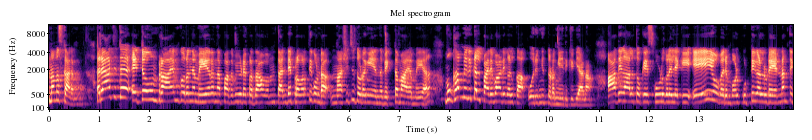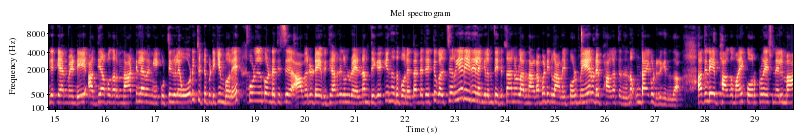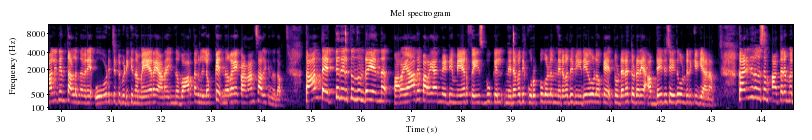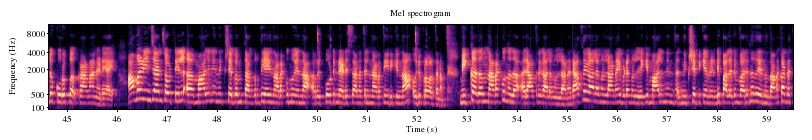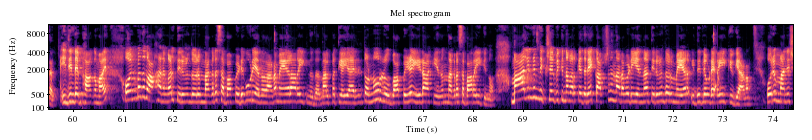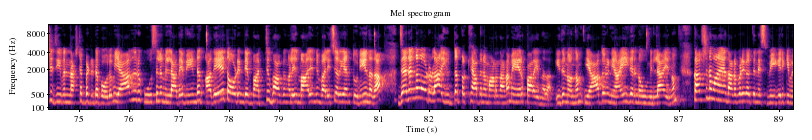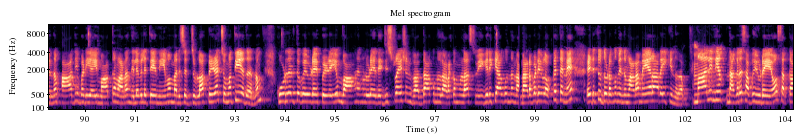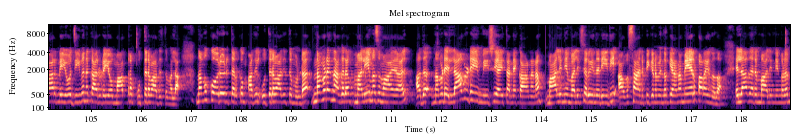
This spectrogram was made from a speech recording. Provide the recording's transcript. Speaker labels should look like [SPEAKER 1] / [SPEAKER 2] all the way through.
[SPEAKER 1] നമസ്കാരം. രാജ്യത്ത് ഏറ്റവും പ്രായം കുറഞ്ഞ മേയർ എന്ന പദവിയുടെ പ്രതാപം തന്റെ പ്രവൃത്തി കൊണ്ട് നശിച്ചു തുടങ്ങിയെന്ന് വ്യക്തമായ മേയർ മുഖം മിനുക്കൽ പരിപാടികൾക്ക് ഒരുങ്ങി തുടങ്ങിയിരിക്കുകയാണ്. ആദ്യകാലത്തൊക്കെ സ്കൂളുകളിലേക്ക് എ വരുമ്പോൾ കുട്ടികളുടെ എണ്ണം തികയ്ക്കാൻ വേണ്ടി അധ്യാപകർ നാട്ടിലിറങ്ങി കുട്ടികളെ ഓടിച്ചിട്ട് പിടിക്കും പോലെ സ്കൂളിൽ കൊണ്ടെത്തിച്ച് അവരുടെ വിദ്യാർത്ഥികളുടെ എണ്ണം തികയ്ക്കുന്നത് പോലെ തന്റെ തെറ്റുകൾ ചെറിയ രീതിയിലെങ്കിലും തിരുത്താനുള്ള നടപടികളാണ് ഇപ്പോൾ മേയറുടെ ഭാഗത്ത് നിന്ന് ഉണ്ടായിക്കൊണ്ടിരിക്കുന്നത്. അതിന്റെ ഭാഗമായി കോർപ്പറേഷനിൽ മാലിന്യം തള്ളുന്നവരെ ഓടിച്ചിട്ട് പിടിക്കുന്ന മേയറെയാണ് ഇന്ന് വാർത്തകളിലൊക്കെ നിറയെ കാണാൻ സാധിക്കുന്നത്. താൻ തെറ്റ് തിരുത്തുന്നുണ്ട് എന്ന് പറയാതെ പറയാൻ വേണ്ടി മേയർ ഫേസ്ബുക്കിൽ നിരവധി കുറിപ്പുകളും നിരവധി വീഡിയോകളും ഒക്കെ തുടരെ തുടരെ അപ്ഡേറ്റ് ചെയ്തുകൊണ്ടിരിക്കുകയാണ്. കഴിഞ്ഞ ദിവസം അത്തരമൊരു കുറിപ്പ് കാണാനിടയായി. അമഴിഞ്ചാൻ തൊട്ടിൽ മാലിന്യ നിക്ഷേപം തകൃതിയായി നടക്കുന്നു എന്ന റിപ്പോർട്ടിന്റെ അടിസ്ഥാനത്തിൽ നടത്തിയിരിക്കുന്ന ഒരു പ്രവർത്തനം. മിക്കതും നടക്കുന്നത് രാത്രികാലങ്ങളിലാണ്. രാത്രികാലങ്ങളിലാണ് ഇവിടങ്ങളിലേക്ക് മാലിന്യം നിക്ഷേപിക്കാൻ വേണ്ടി പലരും വരുന്നത് എന്നതാണ് കണ്ടെത്തൽ. ഇതിന്റെ ഭാഗമായി ഒൻപത് വാഹനങ്ങൾ തിരുവനന്തപുരം നഗരസഭ പിടികൂടി എന്നതാണ് മേയർ അറിയിക്കുന്നത്. നാൽപ്പത്തി അയ്യായിരത്തി തൊണ്ണൂറ് രൂപ പിഴ ഈടാക്കിയെന്നും നഗരസഭ അറിയിക്കുന്നു. മാലിന്യം നിക്ഷേപിക്കുന്നവർക്കെതിരെ കർശന നടപടിയെന്ന് തിരുവനന്തപുരം മേയർ ഇതിലൂടെ അറിയിക്കുകയാണ്. ഒരു മനുഷ്യജീവൻ നഷ്ടപ്പെട്ടിട്ട് പോലും യാതൊരു കൂസലുമില്ലാതെ വീണ്ടും അതേ തോടിന്റെ മറ്റു ഭാഗങ്ങളിൽ മാലിന്യം വലിച്ചെറിയാൻ തുനിയുന്നത് ജനങ്ങളോടുള്ള യുദ്ധപ്രഖ്യാപനമാണെന്നാണ് മേയർ പറയുന്നത്. ഇതിനൊന്നും യാതൊരു ന്യായീകരണവുമില്ല എന്നും കർശനമായ നടപടികൾ തന്നെ സ്വീകരിക്കുമെന്നും ആദ്യപടിയായി മാത്രമാണ് നിലവിലത്തെ നിയമം അനുസരിച്ചുള്ള പിഴ ചുമത്തിയതെന്നും കൂടുതൽ തുകയുടെ പിഴയും വാഹനങ്ങളുടെ രജിസ്ട്രേഷൻ റദ്ദാക്കുന്നതടക്കമുള്ള സ്വീകരിക്കാകുന്ന നടപടികളൊക്കെ തന്നെ എടുത്തു തുടങ്ങുമെന്നുമാണ് മേയർ അറിയിക്കുന്നത്. മാലിന്യം നഗരസഭയുടെയോ സർക്കാരിന്റെയോ ജീവനക്കാരുടെയോ മാത്രം ഉത്തരവാദിത്വമല്ല. നമുക്ക് ഓരോരുത്തർക്കും അതിൽ ഉത്തരവാദിത്വമുണ്ട്. നമ്മുടെ നഗരം മലീമസമായാൽ അത് നമ്മുടെ എല്ലാവരുടെയും വീഴ്ചയായി തന്നെ കാണണം. മാലിന്യം വലിച്ചെറിയുന്ന രീതി അവസാനിപ്പിക്കണം എന്നൊക്കെയാണ് മേയർ പറയുന്നത്. എല്ലാതരം മാലിന്യങ്ങളും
